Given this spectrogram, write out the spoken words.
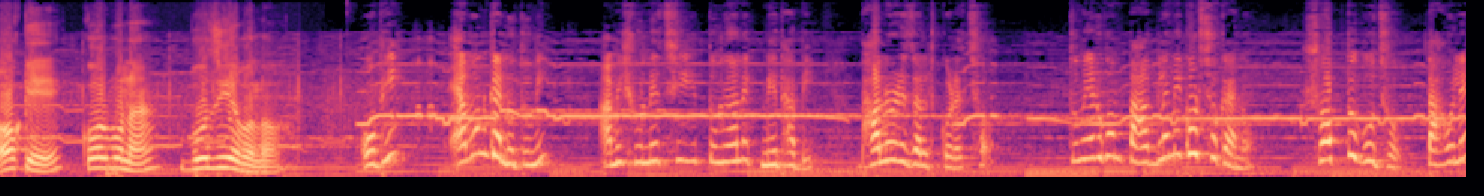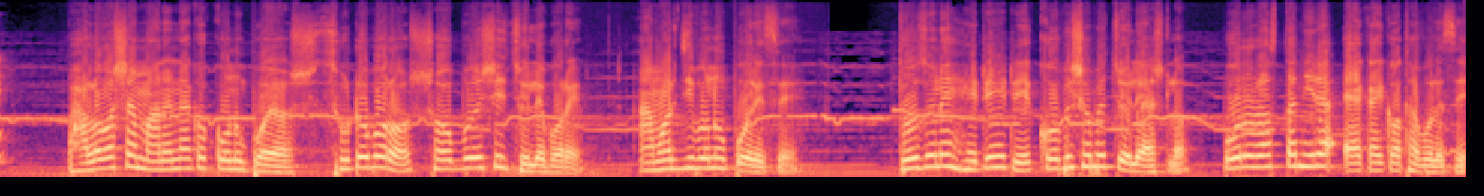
ওকে করব না বুঝিয়ে বলো। অভি এমন কেন তুমি? আমি শুনেছি তুমি অনেক মেধাবী, ভালো রেজাল্ট করেছ। তুমি এরকম পাগলামি করছ কেন? সব তো বুঝো, তাহলে? ভালোবাসা মানে না কোনো বয়স। ছোট বড় সব বয়সেই ঝুলে পড়ে। আমার জীবনও পড়েছে। দুজনে হেঁটে হেঁটে কবি সবে চলে আসলো। পুরো রাস্তা নীরা একাই কথা বলেছে।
